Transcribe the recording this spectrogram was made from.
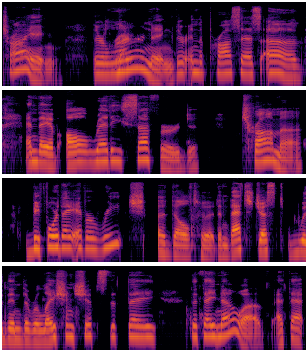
trying. They're right. learning. They're in the process of and they have already suffered trauma before they ever reach adulthood and that's just within the relationships that they that they know of at that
